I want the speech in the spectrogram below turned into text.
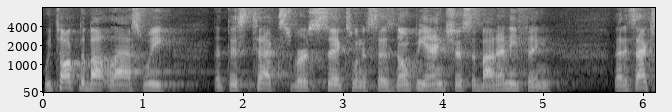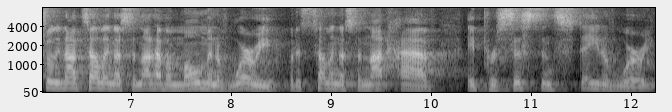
We talked about last week that this text, verse 6, when it says, Don't be anxious about anything, that it's actually not telling us to not have a moment of worry, but it's telling us to not have a persistent state of worry,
